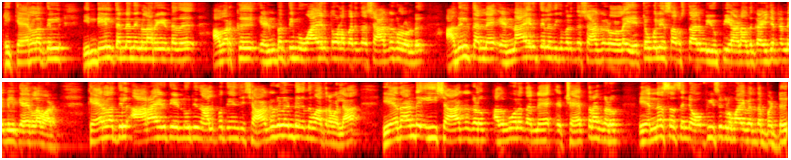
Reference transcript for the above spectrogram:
ഈ കേരളത്തിൽ ഇന്ത്യയിൽ തന്നെ നിങ്ങൾ അറിയേണ്ടത് അവർക്ക് എൺപത്തി മൂവായിരത്തോളം വരുന്ന ശാഖകളുണ്ട്. അതിൽ തന്നെ എണ്ണായിരത്തിലധികം വരുന്ന ശാഖകളുള്ള ഏറ്റവും വലിയ സംസ്ഥാനം യു പി ആണ്. അത് കഴിഞ്ഞിട്ടുണ്ടെങ്കിൽ കേരളമാണ്. കേരളത്തിൽ ആറായിരത്തി എണ്ണൂറ്റി നാൽപ്പത്തി അഞ്ച് ശാഖകളുണ്ട് എന്ന് മാത്രമല്ല ഏതാണ്ട് ഈ ശാഖകളും അതുപോലെ തന്നെ ക്ഷേത്രങ്ങളും എൻ എസ് എസിന്റെ ഓഫീസുകളുമായി ബന്ധപ്പെട്ട്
